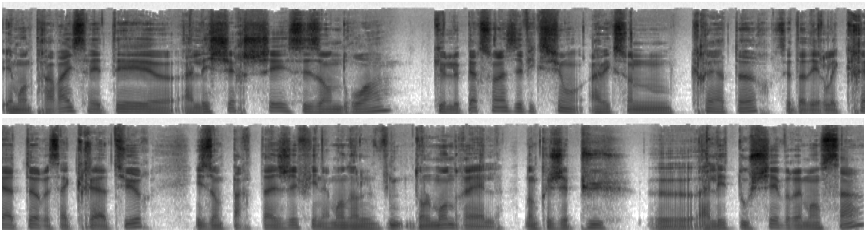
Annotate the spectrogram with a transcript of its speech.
Et mon travail, ça a été euh, aller chercher ces endroits que le personnage de fiction avec son créateur, c'est-à-dire le créateur et sa créature, ils ont partagé finalement dans le, dans le monde réel. Donc j'ai pu euh, aller toucher vraiment ça,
